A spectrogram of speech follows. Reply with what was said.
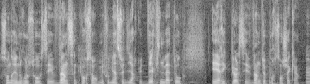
Sandrine Rousseau, c'est 25%, mais il faut bien se dire que Delphine Bateau et Eric Piolle, c'est 22% chacun. Mm.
